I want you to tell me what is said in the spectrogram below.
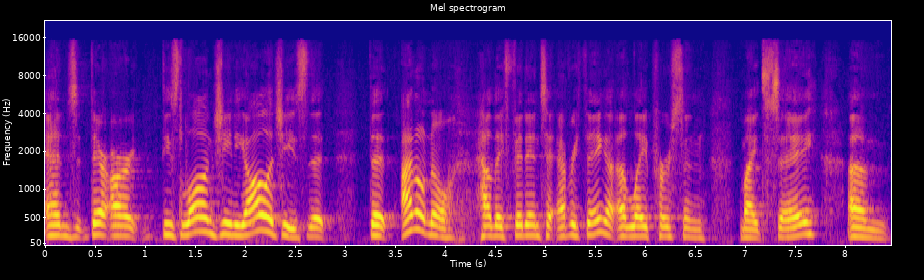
and there are these long genealogies that, that I don't know how they fit into everything, a, a layperson might say. Um,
